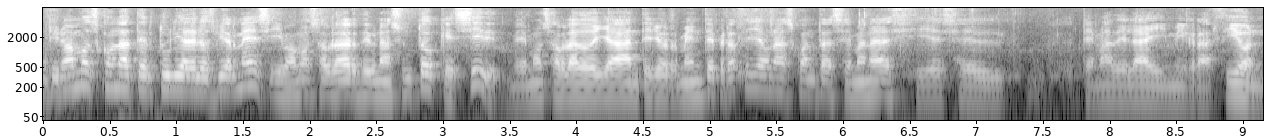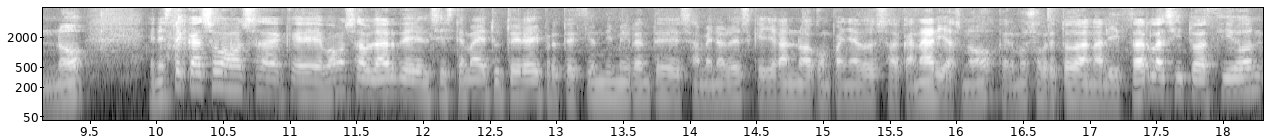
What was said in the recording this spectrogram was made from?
Continuamos con la tertulia de los viernes y vamos a hablar de un asunto que sí, hemos hablado ya anteriormente, pero hace ya unas cuantas semanas y es el tema de la inmigración, ¿no? En este caso vamos a, que vamos a hablar del sistema de tutela y protección de inmigrantes a menores que llegan no acompañados a Canarias, ¿no? Queremos sobre todo analizar la situación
